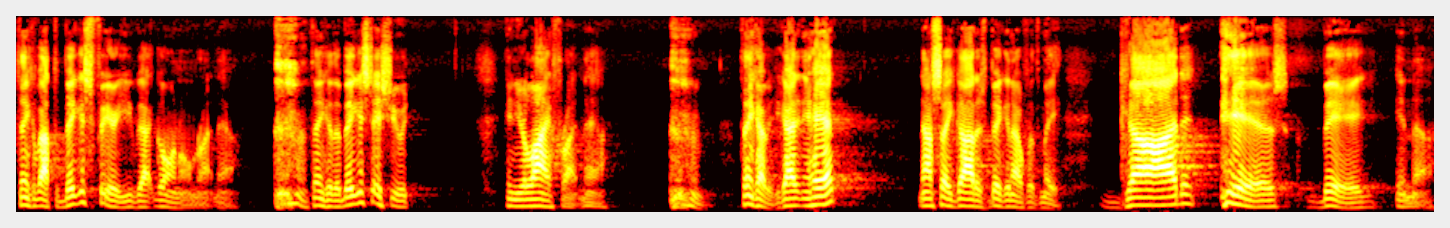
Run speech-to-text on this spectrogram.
Think about the biggest fear you've got going on right now. Think of the biggest issue in your life right now. Think of it. You got it in your head? Now say, God is big enough with me. God is big enough.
